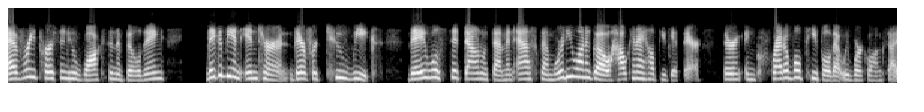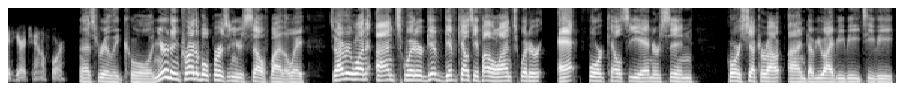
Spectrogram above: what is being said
every person who walks in the building, they could be an intern there for two weeks. They will sit down with them and ask them, where do you want to go? How can I help you get there? They're incredible people that we work alongside here at Channel 4. That's really cool. And you're an incredible person yourself, by the way. So everyone on Twitter, give give Kelsey a follow on Twitter at for Kelsey Anderson. Of course, check her out on WIVB TV.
